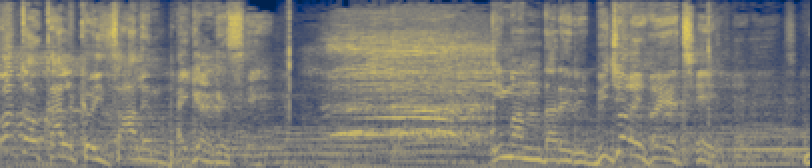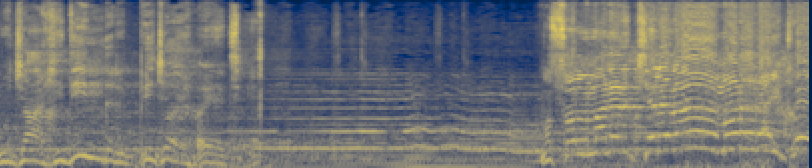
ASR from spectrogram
গতকালকে ওই জালেম ভাইগা গেছে। ইমানদারের বিজয় হয়েছে, মুজাহিদিনদের বিজয় হয়েছে। মুসলমানের ছেলেরা মনে রাখো,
